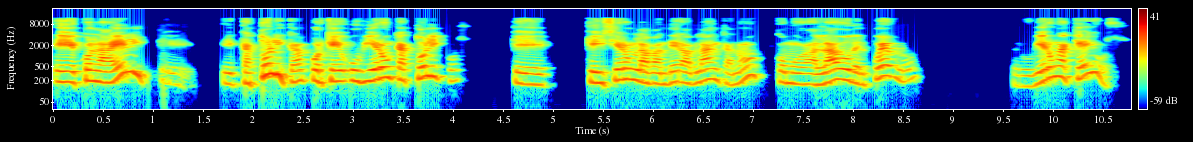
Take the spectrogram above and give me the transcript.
eh, con la élite eh, católica, porque hubieron católicos que, que hicieron la bandera blanca, ¿no? Como al lado del pueblo, pero hubieron aquellos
